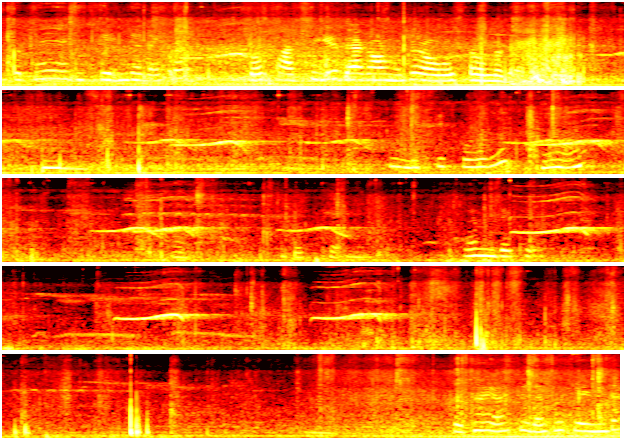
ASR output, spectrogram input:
কোথায় আছে ট্রেনটা দেখো তোর পাশে গিয়ে দেখ আমার মুখের অবস্থা হলো দেখ তুই লিপস্টিক করবি হুম দেখে আমি দেখে কোথায় আছে দেখো ট্রেনটা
